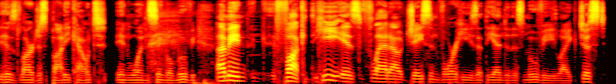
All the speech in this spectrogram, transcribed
his largest body count in one single movie. I mean, fuck, he is flat out Jason Voorhees at the end of this movie. Like, just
